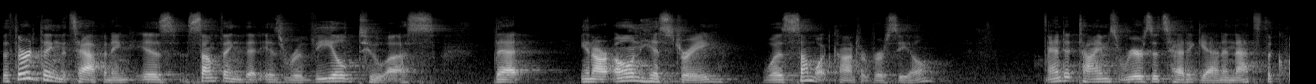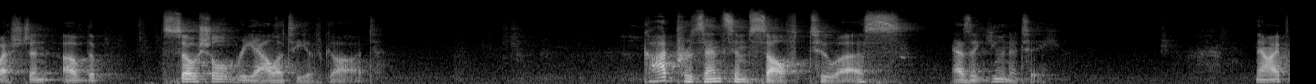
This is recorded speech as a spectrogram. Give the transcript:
The third thing that's happening is something that is revealed to us that in our own history was somewhat controversial and at times rears its head again, and that's the question of the social reality of God. God presents himself to us as a unity. Now, I've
